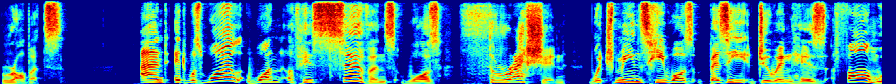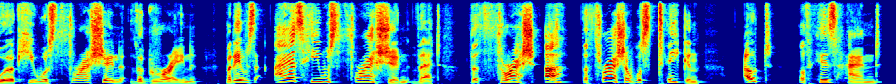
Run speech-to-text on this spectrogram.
Roberts. And it was while one of his servants was threshing, which means he was busy doing his farm work, he was threshing the grain, but it was as he was threshing that the thresher, the thresher was taken out of his hand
